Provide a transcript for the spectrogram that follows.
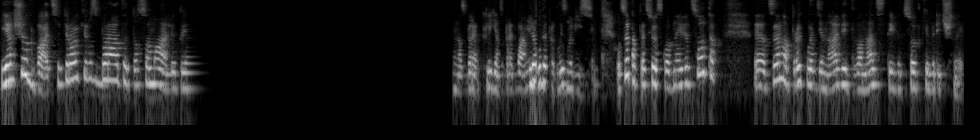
Якщо 20 років збирати, то сама людина збере, клієнт збере 2 мільйони, буде приблизно 8. Оце так працює складний відсоток. Е, Це на прикладі навіть 12% річних.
